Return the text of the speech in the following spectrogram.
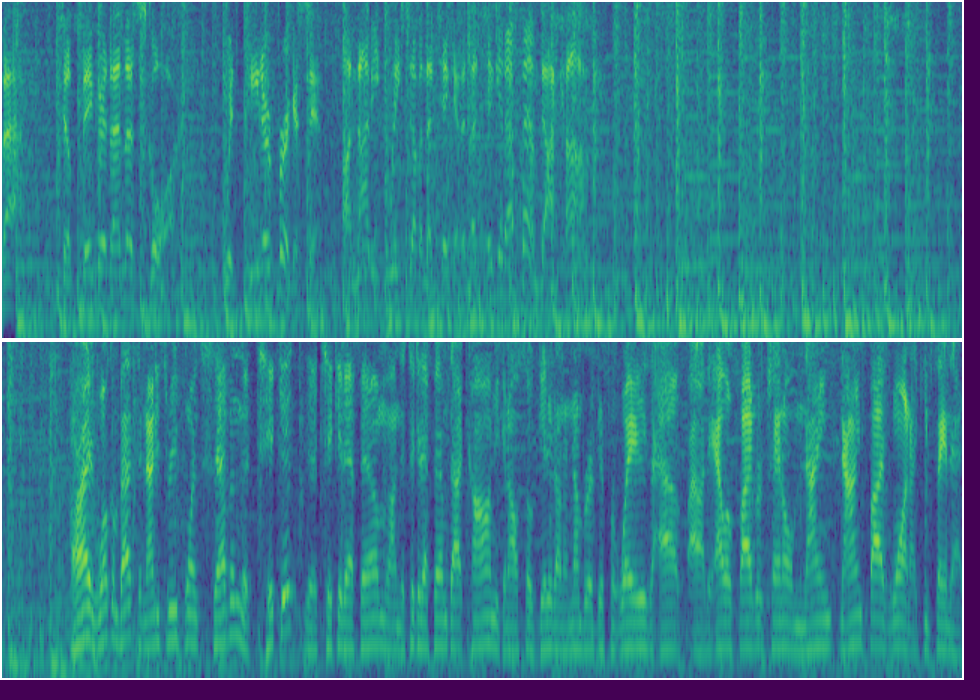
back to Bigger Than the Score with Peter Ferguson on 93.7 The Ticket and theticketfm.com. All right, welcome back to 93.7 The Ticket, the Ticket FM on the ticketfm.com. You can also get it on a number of different ways. Uh, the Allo Fiber channel 9951. I keep saying that.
